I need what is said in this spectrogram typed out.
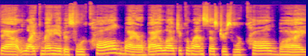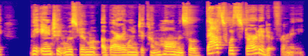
that like many of us were called by our biological ancestors, were called by the ancient wisdom of Ireland to come home. And so that's what started it for me.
